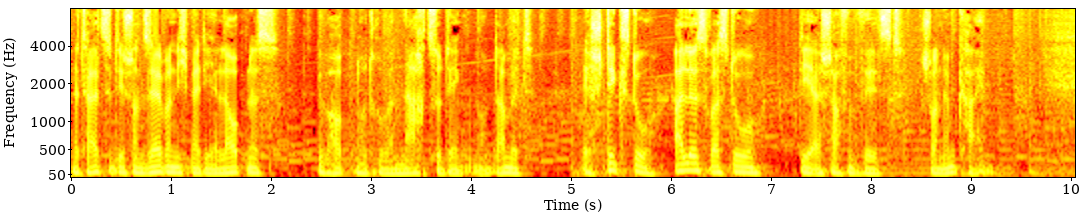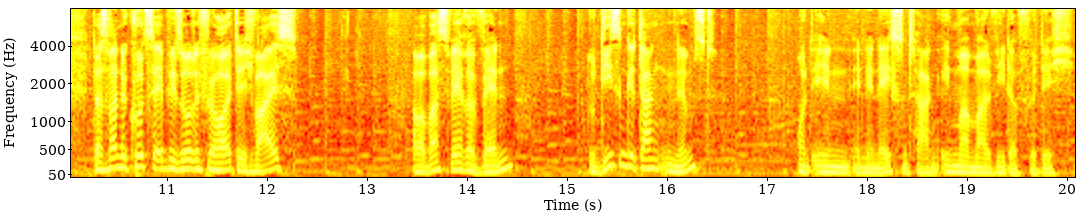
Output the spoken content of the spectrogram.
Erteilst du dir schon selber nicht mehr die Erlaubnis, überhaupt nur drüber nachzudenken und damit erstickst du alles, was du dir erschaffen willst, schon im Keim. Das war eine kurze Episode für heute, ich weiß. Aber was wäre, wenn du diesen Gedanken nimmst und ihn in den nächsten Tagen immer mal wieder für dich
